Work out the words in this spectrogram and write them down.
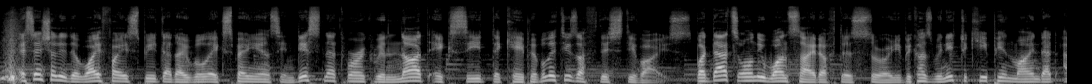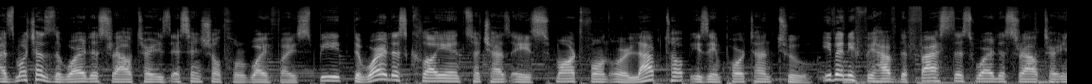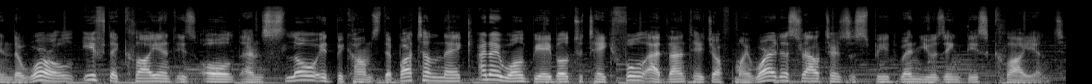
Essentially, the Wi-Fi speed that I will experience in this network will not exceed the capabilities of this device. But that's only one side of the story because we need to keep in mind that as much as the wireless router is essential for Wi-Fi speed, the wireless client such as a smartphone or laptop is important too. Even if we have the fastest wireless router in the world, if the client is old and slow, it becomes the bottleneck and I won't be able to take full advantage of my wireless router's speed when using this client.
